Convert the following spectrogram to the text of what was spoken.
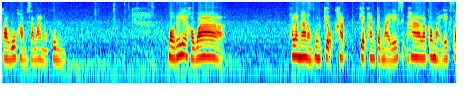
ความรู้ความสามารถของคุณ บอกได้เลยค่ะว่า พลังงานของคุณเกี่ยวขัด เกี่ยวพันกับหมายเลข 15 แล้วก็หมายเลข 2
